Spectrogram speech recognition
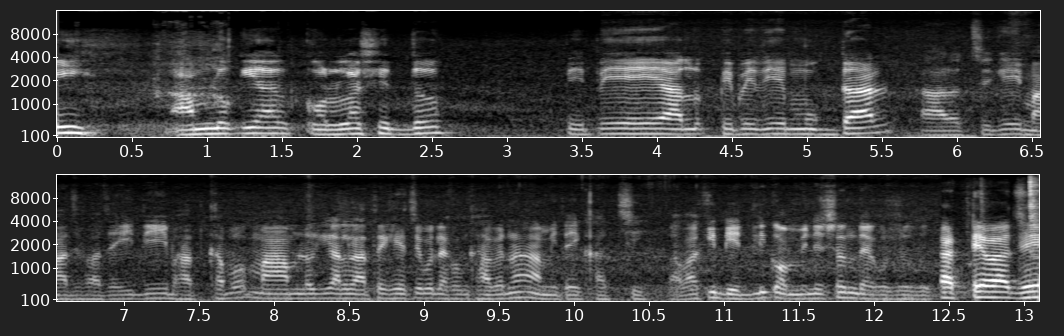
এই আমলকি আর করলা সিদ্ধ। পেঁপে আলু পেঁপে দিয়ে মুগ ডাল আর হচ্ছে গিয়ে এই মাছ ভাজা। এই দিয়েই ভাত খাব। মা আমলকি কাল রাতে খেয়েছে বলে এখন খাবে না আমি তাই খাচ্ছি। বাবা কি ডেডলি কম্বিনেশন দেখো শুধু। চারটে বাজে।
